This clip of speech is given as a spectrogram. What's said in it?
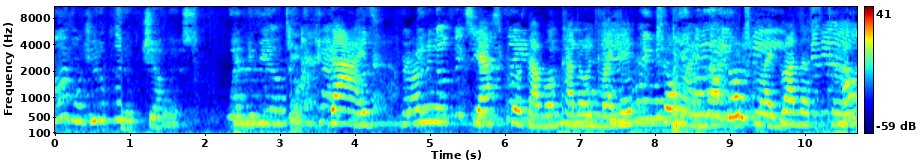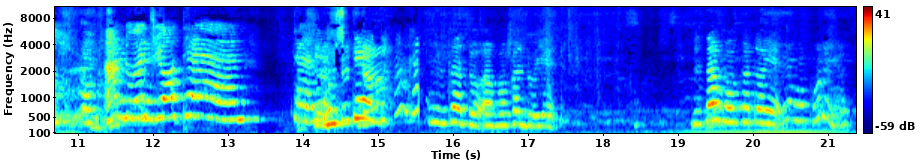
I want you to play. Feel jealous. When you feel Guys, mommy just put avocado in my head, Show my brother's my brother's turn. And it's your turn. Turn. Is that the avocado yet? Is that avocado yet? Are you?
